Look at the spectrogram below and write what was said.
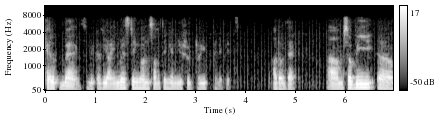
help banks because you are investing on something and you should reap benefits out of that um, so we uh,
